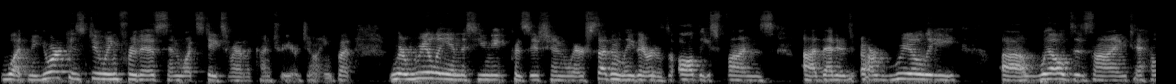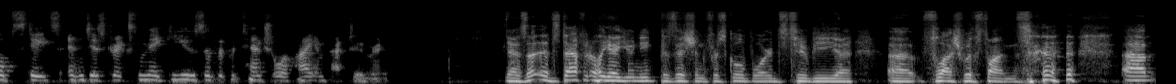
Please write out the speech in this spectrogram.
what New York is doing for this and what states around the country are doing. But we're really in this unique position where suddenly there's all these funds uh, that is, are really uh, well designed to help states and districts make use of the potential of high impact tutoring. Yes, it's definitely a unique position for school boards to be uh, uh, flush with funds. um,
